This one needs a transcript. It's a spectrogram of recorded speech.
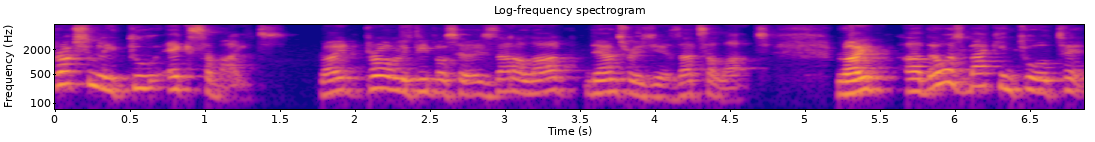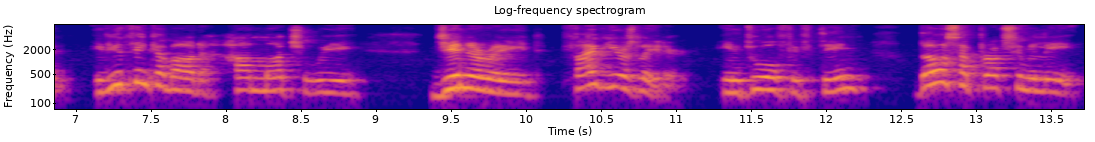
approximately two exabytes, right? Probably people say, is that a lot? The answer is yes, that's a lot, right? Uh, that was back in 2010. If you think about how much we generate five years later in 2015, that was approximately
